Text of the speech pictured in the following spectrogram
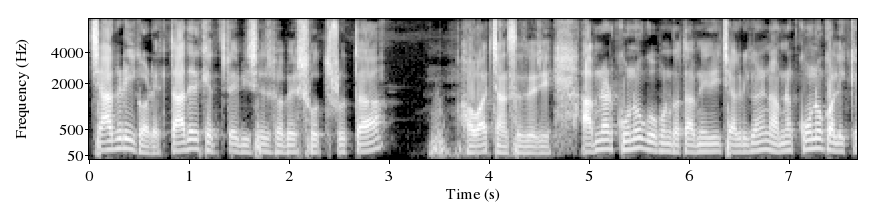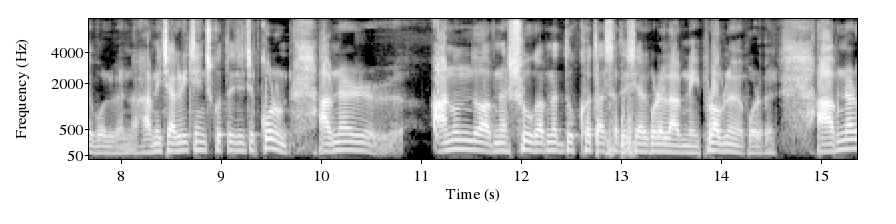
চাকরি করে, তাদের ক্ষেত্রে বিশেষভাবে শত্রুতা হওয়ার চান্সেস বেশি। আপনার কোনো গোপন কথা, আপনি যদি চাকরি করেন, আপনার কোনো কলিগকে বলবেন না। আপনি চাকরি চেঞ্জ করতে চাইছেন করুন। আপনার আনন্দ, আপনার সুখ, আপনার দুঃখ তার সাথে শেয়ার করে লাভ নেই প্রবলেমে পড়বেন। আপনার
